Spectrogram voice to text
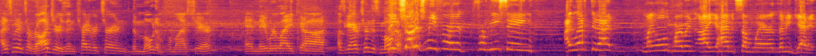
I just went into Rogers and tried to return the modem from last year, and they were like, uh, I was like, I returned this modem. they charged me for for me saying I left it at my old apartment. I have it somewhere. Let me get it.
